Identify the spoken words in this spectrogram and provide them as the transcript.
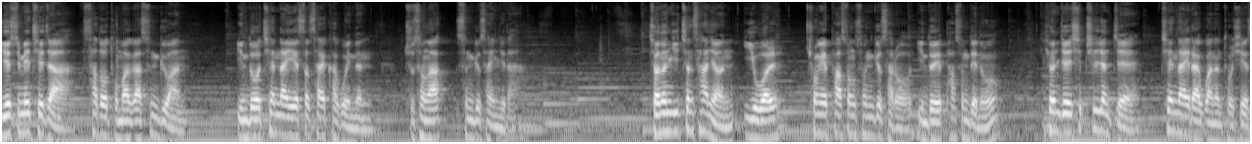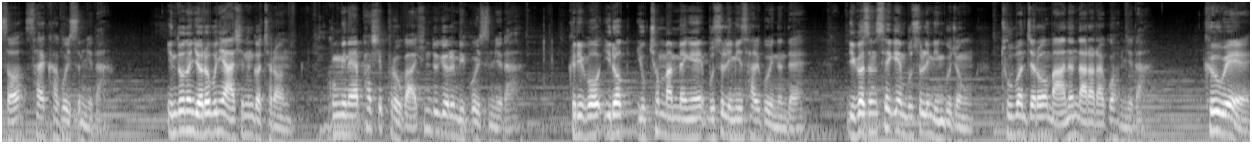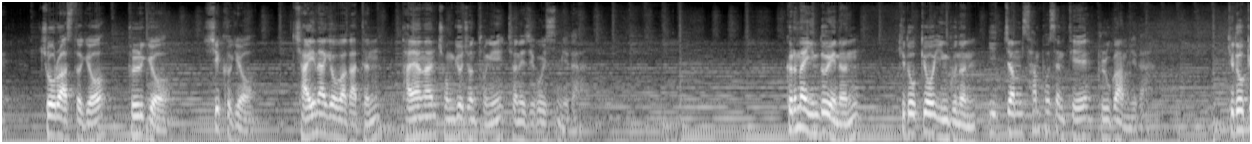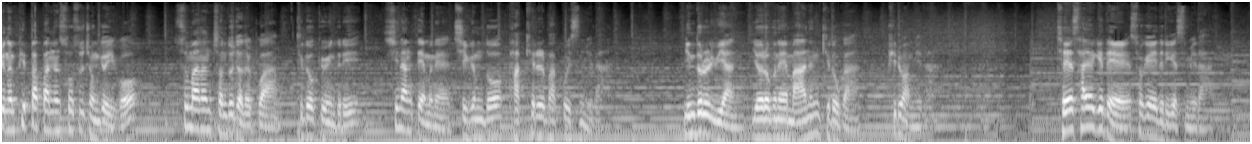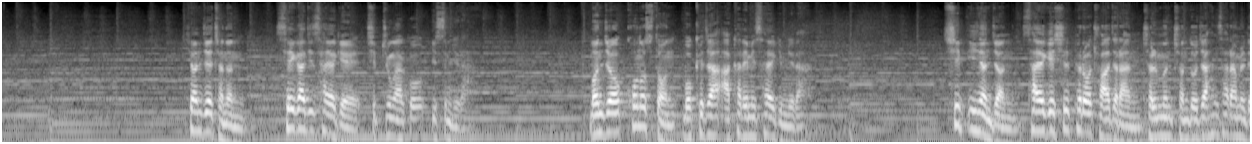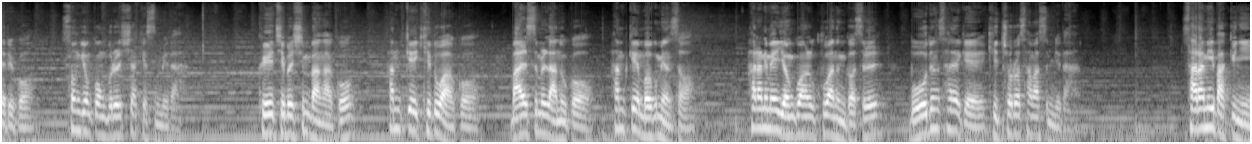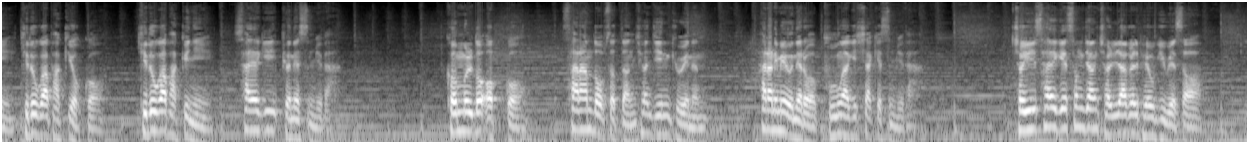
예수님의 제자 사도 도마가 순교한 인도 첸나이에서 사역하고 있는 주성학 선교사입니다. 저는 2004년 2월 총회 파송 선교사로 인도에 파송된 후 현재 17년째 첸나이라고 하는 도시에서 사역하고 있습니다. 인도는 여러분이 아시는 것처럼 국민의 80%가 힌두교를 믿고 있습니다. 그리고 1억 6천만 명의 무슬림이 살고 있는데 이것은 세계 무슬림 인구 중 두 번째로 많은 나라라고 합니다. 그 외에 조로아스터교, 불교, 시크교, 자이나교와 같은 다양한 종교 전통이 전해지고 있습니다. 그러나 인도에는 기독교 인구는 2.3%에 불과합니다. 기독교는 핍박받는 소수 종교이고 수많은 전도자들과 기독교인들이 신앙 때문에 지금도 박해를 받고 있습니다. 인도를 위한 여러분의 많은 기도가 필요합니다. 제 사역에 대해 소개해 드리겠습니다. 현재 저는 세 가지 사역에 집중하고 있습니다. 먼저 코노스톤 목회자 아카데미 사역입니다. 12년 전 사역의 실패로 좌절한 젊은 전도자 한 사람을 데리고 성경 공부를 시작했습니다. 그의 집을 신방하고 함께 기도하고 말씀을 나누고 함께 먹으면서 하나님의 영광을 구하는 것을 모든 사역의 기초로 삼았습니다. 사람이 바뀌니 기도가 바뀌었고 기도가 바뀌니 사역이 변했습니다. 건물도 없고 사람도 없었던 현지인 교회는 하나님의 은혜로 부흥하기 시작했습니다. 저희 사역의 성장 전략을 배우기 위해서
